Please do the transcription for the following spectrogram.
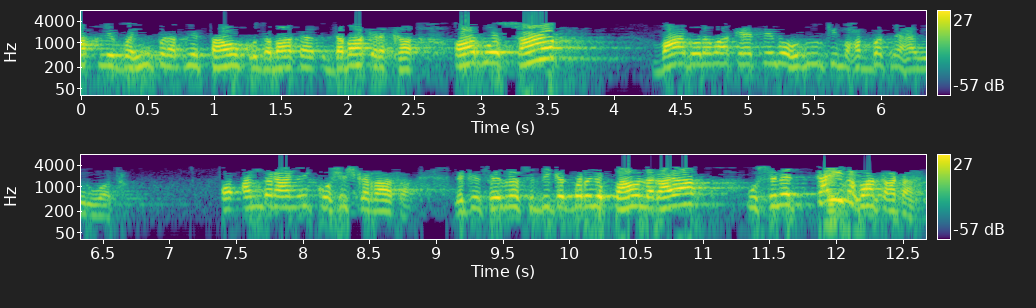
آپ نے وہیں پر اپنے پاؤں کو دبا کر دبا کے رکھا۔ اور وہ سانپ بعد علماء کہتے ہیں وہ حضور کی محبت میں حاضر ہوا تھا۔ اور اندر آنے کی کوشش کر رہا تھا۔ لیکن سیدنا صدیق اکبر نے جو پاؤں لگایا، اس نے کئی دفعہ کاٹا ہے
